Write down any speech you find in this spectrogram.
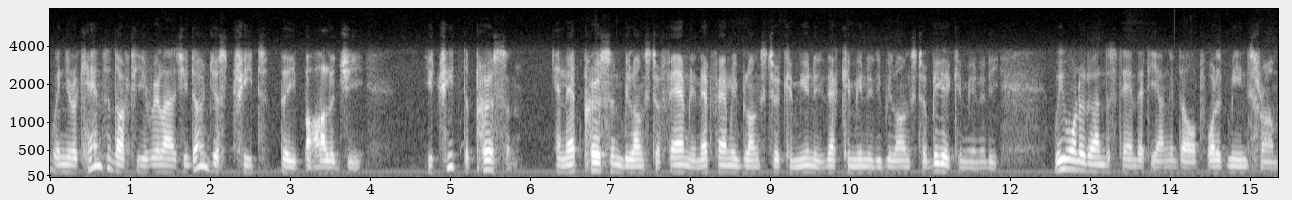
when you're a cancer doctor, you realize you don't just treat the biology, you treat the person and that person belongs to a family, and that family belongs to a community, that community belongs to a bigger community. We wanted to understand that young adult, what it means from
